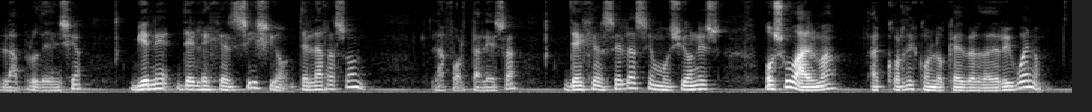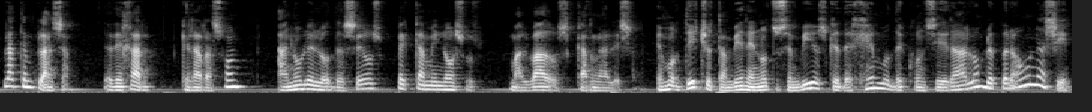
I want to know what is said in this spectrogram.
la prudencia, viene del ejercicio de la razón, la fortaleza de ejercer las emociones o su alma acorde con lo que es verdadero y bueno, la templanza de dejar que la razón anule los deseos pecaminosos, malvados, carnales. Hemos dicho también en otros envíos que dejemos de considerar al hombre, pero aún así,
